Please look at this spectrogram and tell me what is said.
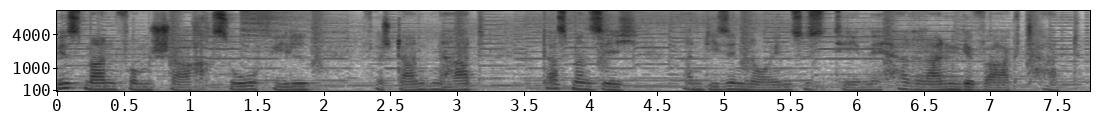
bis man vom Schach so viel verstanden hat, dass man sich an diese neuen Systeme herangewagt hat.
